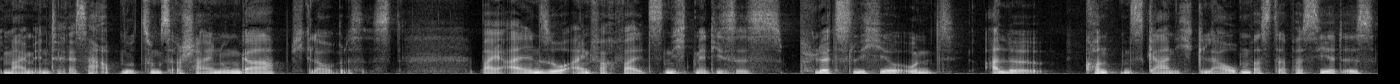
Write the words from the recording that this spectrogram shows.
in meinem Interesse Abnutzungserscheinungen gab. Ich glaube, das ist bei allen so, einfach weil es nicht mehr dieses plötzliche und alle konnten es gar nicht glauben, was da passiert ist.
